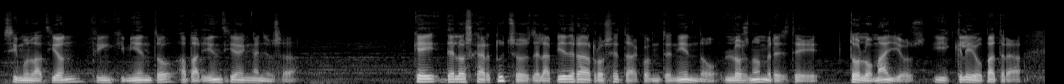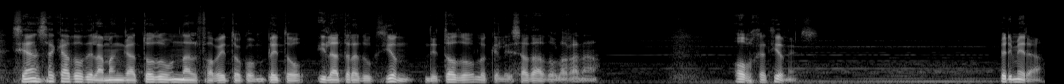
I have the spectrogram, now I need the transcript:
Simulación, fingimiento, apariencia engañosa que de los cartuchos de la piedra roseta conteniendo los nombres de Ptolomayos y Cleopatra se han sacado de la manga todo un alfabeto completo y la traducción de todo lo que les ha dado la gana. Objeciones. Primera.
